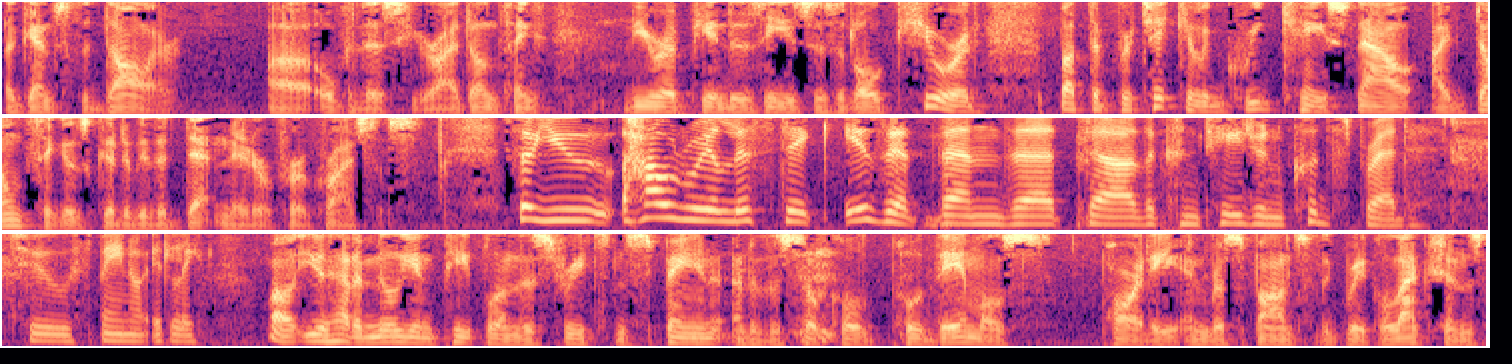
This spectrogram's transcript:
against the dollar uh, over this year. I don't think the European disease is at all cured, but the particular Greek case now, I don't think is going to be the detonator for a crisis. So, you, how realistic is it then that uh, the contagion could spread to Spain or Italy? Well, you had a million people in the streets in Spain under the so-called Podemos party in response to the Greek elections.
